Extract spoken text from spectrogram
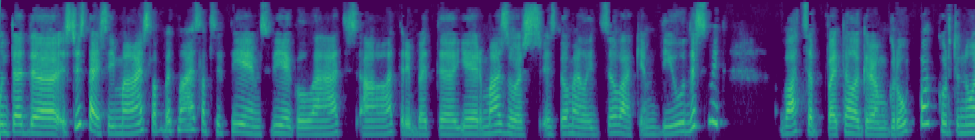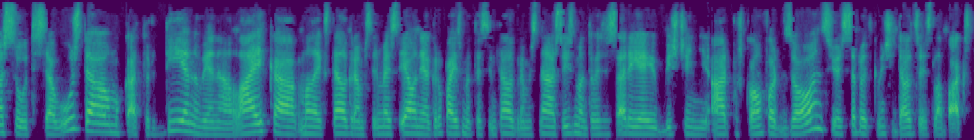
Un tad uh, es iztaisīju mājaslapu, bet mājaslaps ir pieejams viegli, lēts, ātri, bet, uh, ja ir mazos, es domāju, līdz cilvēkiem 20, WhatsApp vai Telegram grupa, kur tu nosūti savu uzdevumu katru dienu vienā laikā. Man liekas, Telegrams ir, mēs jaunajā grupā izmantosim Telegram, es neesmu izmantojis, es arī eju bišķiņi ārpus komforta zonas, jo es saprotu, ka viņš ir daudzreiz labāks.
